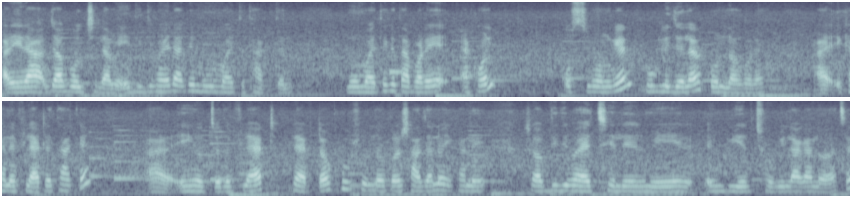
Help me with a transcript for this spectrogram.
আর এরা যা বলছিলাম, এই দিদিভাইরা আগে মুম্বাইতে থাকতেন। মুম্বাই থেকে তারপরে এখন পশ্চিমবঙ্গের হুগলি জেলার কোন্নগরে। আর এখানে ফ্ল্যাটে থাকে। আর এই হচ্ছে ওদের ফ্ল্যাট। ফ্ল্যাটটাও খুব সুন্দর করে সাজানো। এখানে সব দিদিভাইয়ের ছেলের, মেয়ের বিয়ের ছবি লাগানো আছে।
